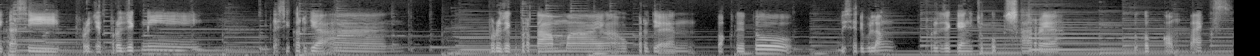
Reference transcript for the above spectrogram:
dikasih project-project nih dikasih kerjaan project pertama yang aku kerjain waktu itu bisa dibilang project yang cukup besar ya cukup kompleks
